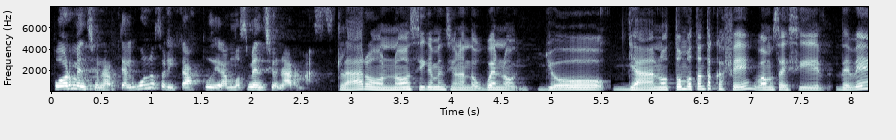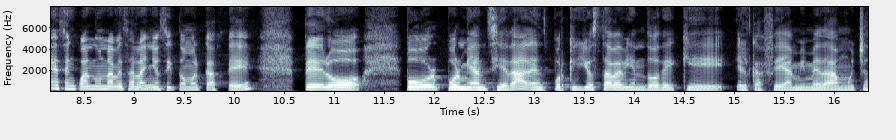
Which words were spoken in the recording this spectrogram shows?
por mencionarte algunos, ahorita pudiéramos mencionar más. Claro, no, sigue mencionando. Bueno, yo ya no tomo tanto café, vamos a decir, de vez en cuando, una vez al año sí tomo el café, pero por, por mi ansiedad, es porque yo estaba viendo de que el café a mí me da mucha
